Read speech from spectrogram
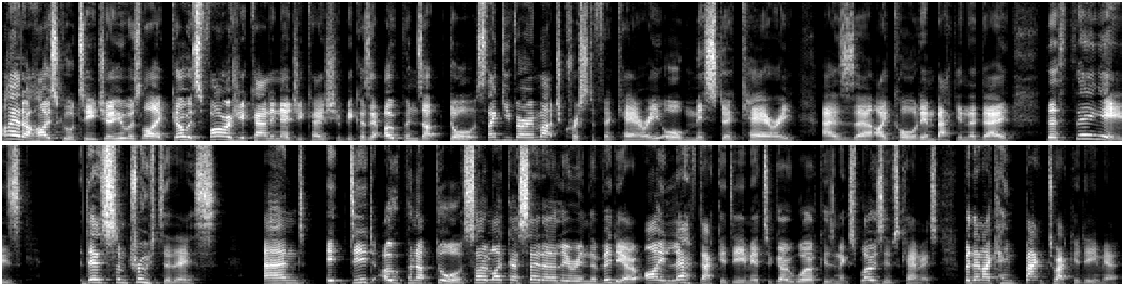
I had a high school teacher who was like, go as far as you can in education because it opens up doors. Thank you very much, Christopher Carey, or Mr. Carey, as uh, I called him back in the day. The thing is, there's some truth to this and it did open up doors. So, like I said earlier in the video, I left academia to go work as an explosives chemist, but then I came back to academia.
